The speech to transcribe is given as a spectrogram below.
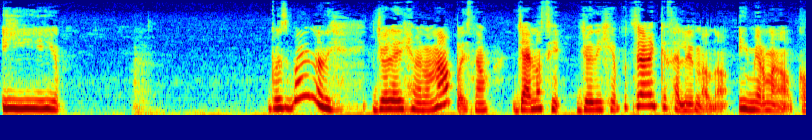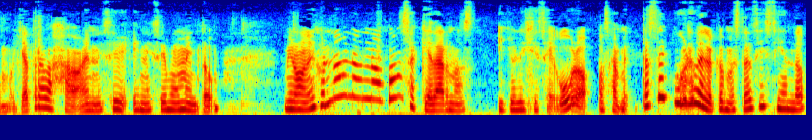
Y pues bueno, yo le dije, no, pues no, ya no, sí, yo dije, pues ya hay que salirnos, ¿no? Y mi hermano, como ya trabajaba en ese, en ese momento, mi hermano dijo, no, no, no, vamos a quedarnos. Y yo le dije, ¿seguro? O sea, ¿estás seguro de lo que me estás diciendo?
